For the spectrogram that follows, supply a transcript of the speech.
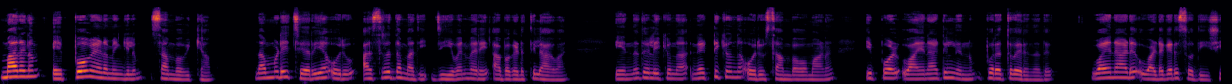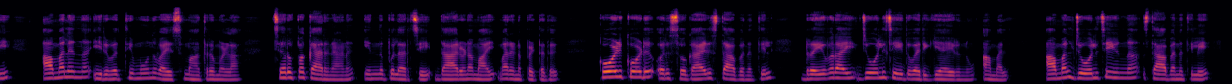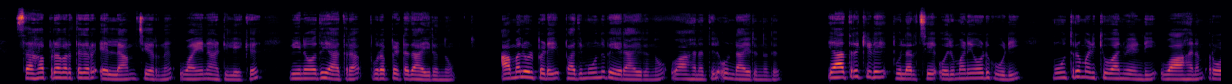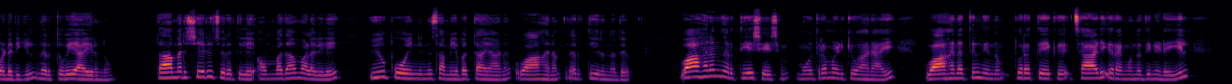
മരണം എപ്പോൾ വേണമെങ്കിലും സംഭവിക്കാം. നമ്മുടെ ചെറിയ ഒരു അശ്രദ്ധ മതി ജീവൻ വരെ അപകടത്തിലാവാൻ. എന്ന് തെളിയിക്കുന്ന ഞെട്ടിക്കുന്ന ഒരു സംഭവമാണ് ഇപ്പോൾ വയനാട്ടിൽ നിന്നും പുറത്തു വരുന്നത്. വയനാട് വടകര സ്വദേശി അമൽ എന്ന ഇരുപത്തിമൂന്ന് വയസ്സ് മാത്രമുള്ള ചെറുപ്പക്കാരനാണ് ഇന്ന് പുലർച്ചെ ദാരുണമായി മരണപ്പെട്ടത്. കോഴിക്കോട് ഒരു സ്വകാര്യ സ്ഥാപനത്തിൽ ഡ്രൈവറായി ജോലി ചെയ്തു വരികയായിരുന്നു അമൽ. അമൽ ജോലി ചെയ്യുന്ന സ്ഥാപനത്തിലെ സഹപ്രവർത്തകർ എല്ലാം ചേർന്ന് വയനാട്ടിലേക്ക് വിനോദയാത്ര പുറപ്പെട്ടതായിരുന്നു. അമൽ ഉൾപ്പെടെ പതിമൂന്ന് പേരായിരുന്നു വാഹനത്തിൽ ഉണ്ടായിരുന്നത്. യാത്രക്കിടെ പുലർച്ചെ ഒരു മണിയോടുകൂടി മൂത്രമൊഴിക്കുവാൻ വേണ്ടി വാഹനം റോഡരികിൽ നിർത്തുകയായിരുന്നു. താമരശ്ശേരി ചുരത്തിലെ ഒമ്പതാം വളവിലെ വ്യൂ പോയിന്റിന് സമീപത്തായാണ് വാഹനം നിർത്തിയിരുന്നത്. വാഹനം നിർത്തിയ ശേഷം മൂത്രമൊഴിക്കുവാനായി വാഹനത്തിൽ നിന്നും പുറത്തേക്ക് ചാടി ഇറങ്ങുന്നതിനിടയിൽ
